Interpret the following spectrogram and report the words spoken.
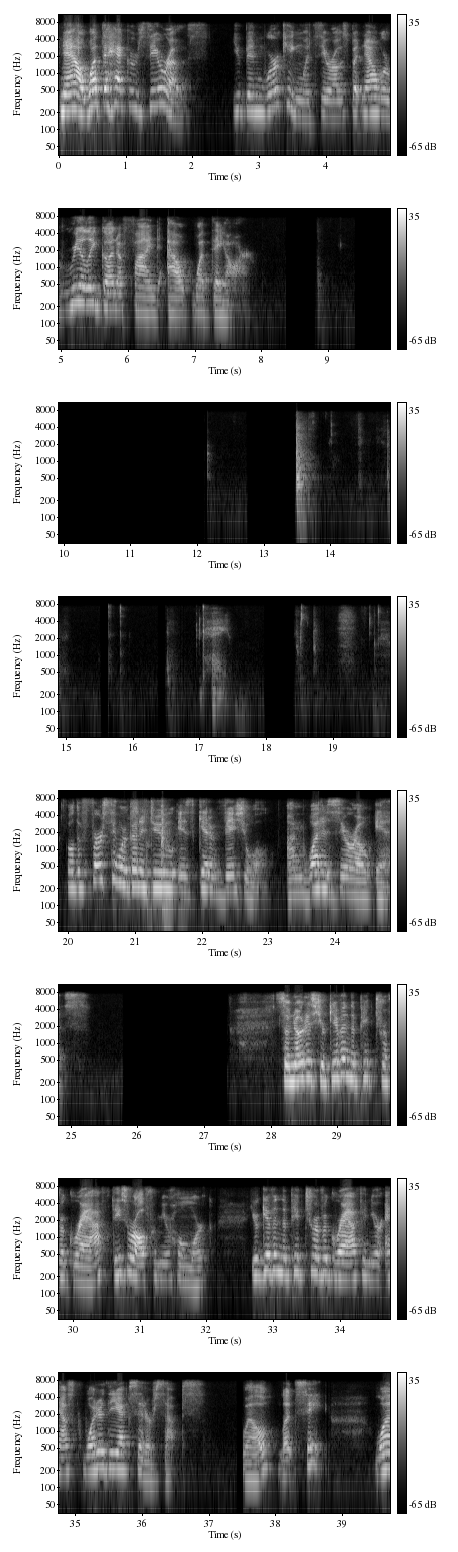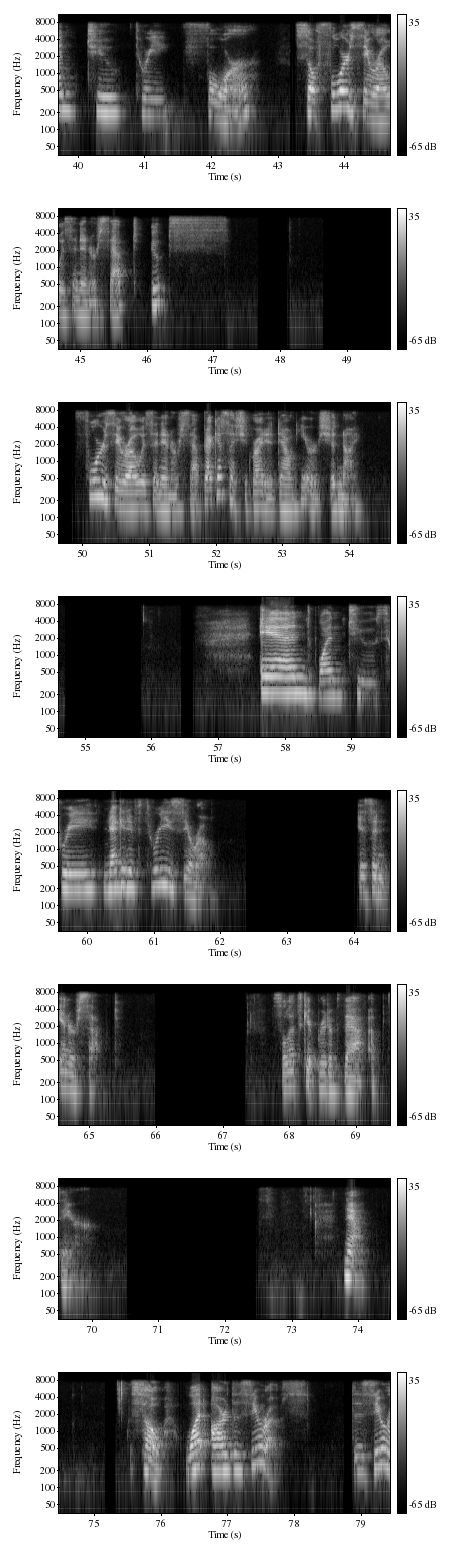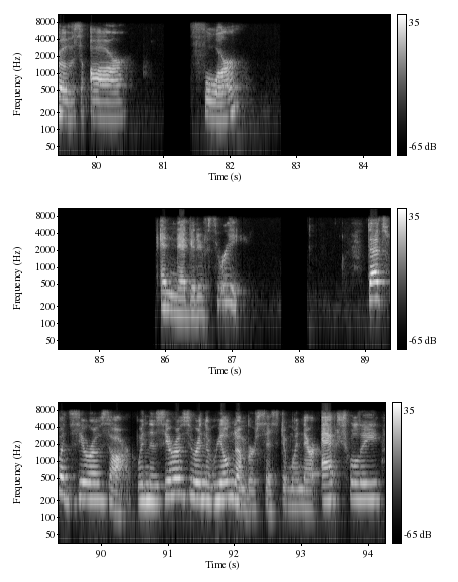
Now, what the heck are zeros? You've been working with zeros, but now we're really gonna find out what they are. Okay. Well, the first thing we're going to do is get a visual on what a zero is. So notice you're given the picture of a graph. These are all from your homework. You're given the picture of a graph and you're asked, what are the x-intercepts? Well, let's see. One, two, three, four. So four zero is an intercept. Oops. Four zero is an intercept. I guess I should write it down here, shouldn't I? And one, two, three, negative three, zero is an intercept. So let's get rid of that up there. Now, so what are the zeros? The zeros are four and negative three. That's what zeros are. When the zeros are in the real number system, when they're actually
